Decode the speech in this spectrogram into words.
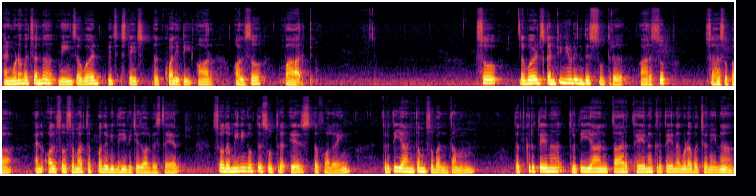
and gunavachana means a word which states the quality or also part. So the words continued in this sutra are sup, sahasupa, and also samarthapadavidhi, which is always there. So the meaning of the sutra is the following Tritiyantam subantam tatkrutena tritiyantarthena kritena gunavachanena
